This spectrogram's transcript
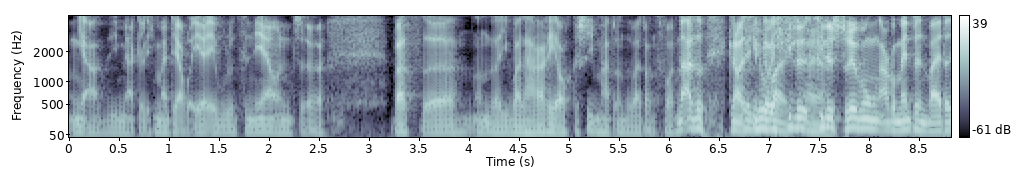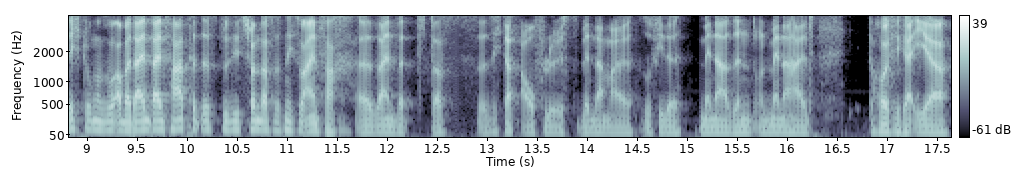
ja, sie Merkel, ich meinte ja auch eher evolutionär und äh, was äh, unser Yuval Harari auch geschrieben hat und so weiter und so fort. Ne? Also genau, es Der gibt, glaube ich, viele, ja, ja. viele Strömungen, Argumente in beide Richtungen und so, aber dein, dein Fazit ist, du siehst schon, dass es nicht so einfach äh, sein wird, dass sich das auflöst, wenn da mal so viele Männer sind und Männer halt häufiger eher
